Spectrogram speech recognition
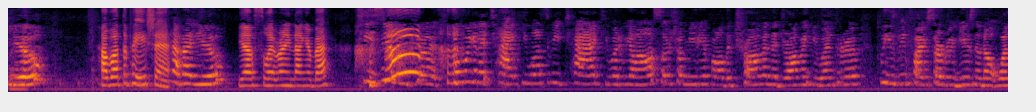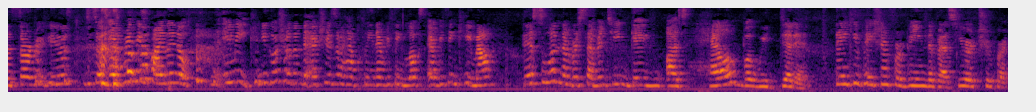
You? How about the patient? How about you? You have sweat running down your back? He's doing good. And we're gonna tag. He wants to be tagged. He want to be on all social media for all the trauma and the drama he went through. Please leave five star reviews and not one star reviews. So uh, everything finally no. Amy, can you go show them the X-rays of how clean everything looks? Everything came out. This one, number 17, gave us hell, but we did it. Thank you, patient, for being the best. You're a trooper.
